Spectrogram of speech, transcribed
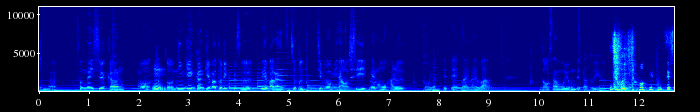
そんなそんな1週間をちょっと人間関係マトリックスでバランちょっと自分を見直しメモを貼るをやってて前々はゾウさんを読んでたという。ゾウさんを読んでた。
